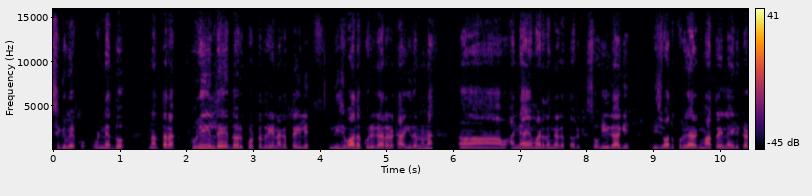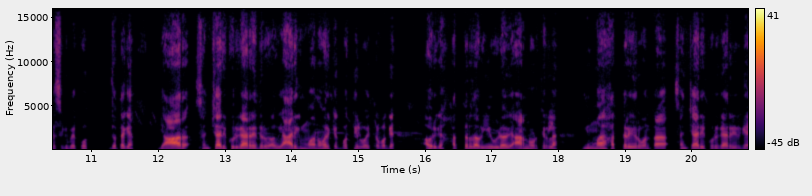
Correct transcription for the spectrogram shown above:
ಸಿಗಬೇಕು. ಒಳ್ಳೆಯದು ನಂತರ ಕುರಿ ಇಲ್ಲದೆ ಇದ್ದವ್ರಿಗೆ ಕೊಟ್ಟಿದ್ರೆ ಏನಾಗುತ್ತೆ ಇಲ್ಲಿ? ನಿಜವಾದ ಕುರಿಗಾರರ ಕಾ, ಇದನ್ನು ಅನ್ಯಾಯ ಮಾಡಿದಂಗೆ ಆಗುತ್ತೆ ಅವ್ರಿಗೆ? ಸೊ ಹೀಗಾಗಿ ನಿಜವಾದ ಕುರಿಗಾರಿಗೆ ಮಾತ್ರ ಇಲ್ಲಿ ಐ ಡಿ ಕಾರ್ಡ್ ಸಿಗಬೇಕು. ಜೊತೆಗೆ ಯಾರು ಸಂಚಾರಿ ಕುರಿಗಾರ ಇದ್ರು ಯಾರಿಗೆ ಮನವರಿಕೆ ಗೊತ್ತಿಲ್ವೋ ಇದ್ರ ಬಗ್ಗೆ ಅವರಿಗೆ ಹತ್ತಿರದವ್ರು ಈ ವಿಡಿಯೋ ಯಾರು ನೋಡ್ತಿರಲ್ಲ ನಿಮ್ಮ ಹತ್ತಿರ ಇರುವಂಥ ಸಂಚಾರಿ ಕುರಿಗಾರರಿಗೆ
